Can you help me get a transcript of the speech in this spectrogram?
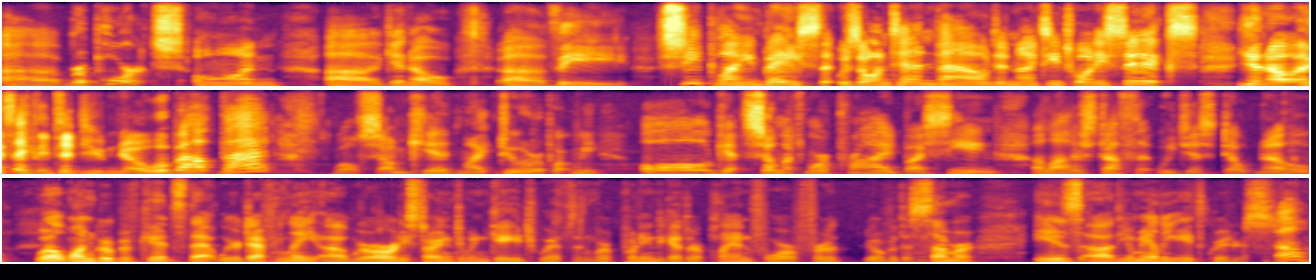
uh, reports on, uh, you know, uh, the seaplane base that was on 10 pound in 1926. You know, it's like, did you know about that? Well, some kid might do a report. We all get so much more pride by seeing a lot of stuff that we just don't know. Well, one group of kids that we're definitely uh, we're already starting to engage with, and we're putting together a plan for for over the summer, is uh, the O'Malley eighth graders. Oh,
